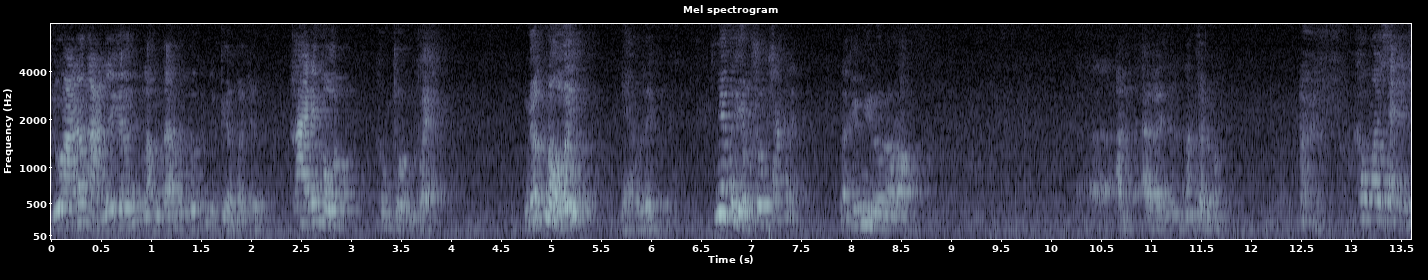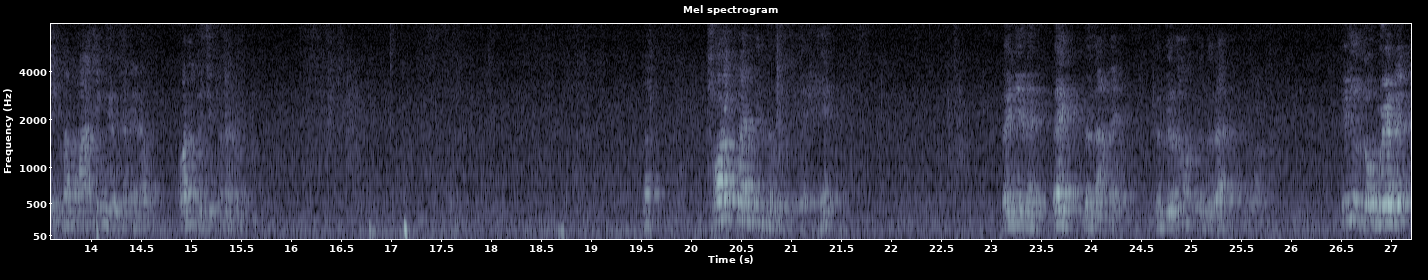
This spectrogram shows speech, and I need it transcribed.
Dù ai nó ngả lên tiếng lòng ta vẫn vững như kiểu mà chứ. Hai đến một không trốn khỏe. Nước nổi đèo lên. Nhưng phải hiểu sâu sắc này. Là cái milo nó Ờ, ờ, ờ, à, à, ăn lấy năm trăm không? Không ai dạy cho chị văn hóa doanh nghiệp thế này đâu. Có nó tổ chức thế này đâu. Vâng, thói quen tin tưởng được để hết. Đây nhìn này đây đơn giản đấy. Từ từ đó từ từ đây. Ví dụ công viên đấy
